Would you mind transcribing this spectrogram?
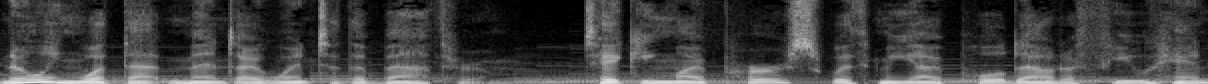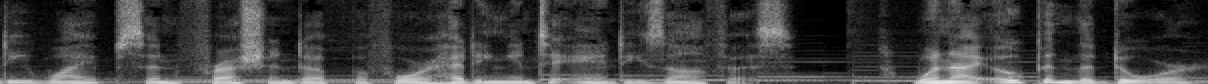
Knowing what that meant, I went to the bathroom. Taking my purse with me, I pulled out a few handy wipes and freshened up before heading into Andy's office. When I opened the door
